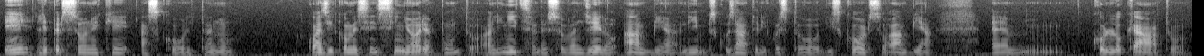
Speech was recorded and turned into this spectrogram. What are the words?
e le persone che ascoltano quasi come se il Signore appunto all'inizio del suo Vangelo abbia, di, scusate, di questo discorso, abbia ehm, collocato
